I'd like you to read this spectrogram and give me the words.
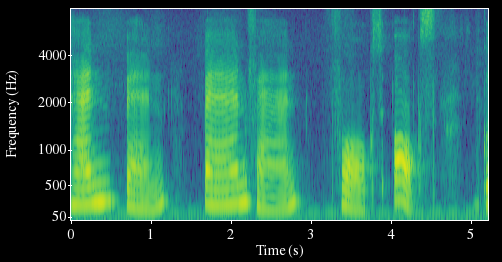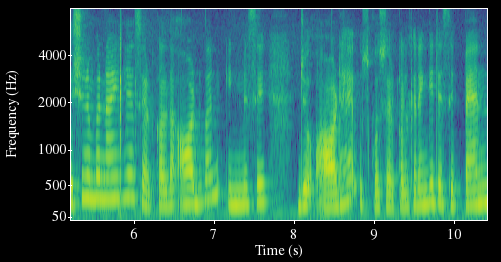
hand pen pan fan fox ox question number nine है सर्कल द ऑड वन इनमें से जो ऑड है, उसको सर्कल करेंगे, जैसे पेन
